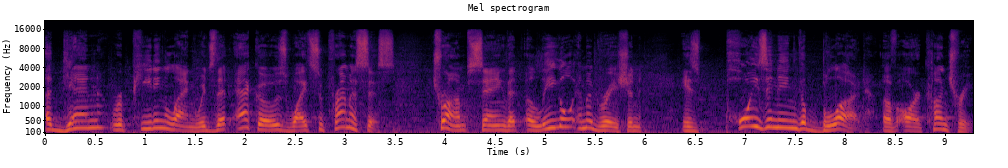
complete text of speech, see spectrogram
again repeating language that echoes white supremacists. Trump saying that illegal immigration is poisoning the blood of our country.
